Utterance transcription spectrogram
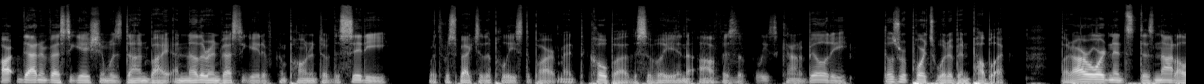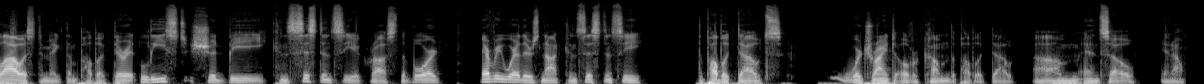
our, that investigation was done by another investigative component of the city with respect to the police department, COPA, the Civilian Office of Police Accountability, those reports would have been public but our ordinance does not allow us to make them public. There at least should be consistency across the board. Everywhere there's not consistency, the public doubts, we're trying to overcome the public doubt. Um, and so, you know,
